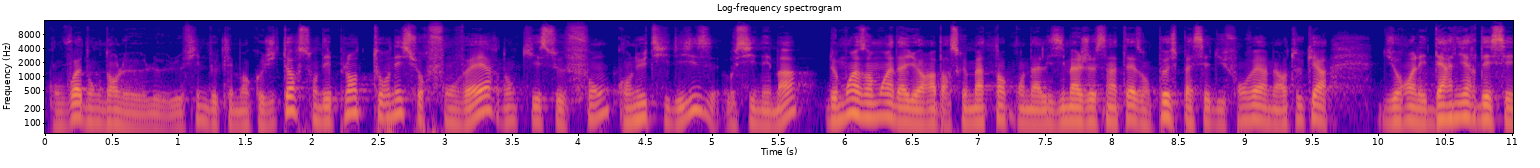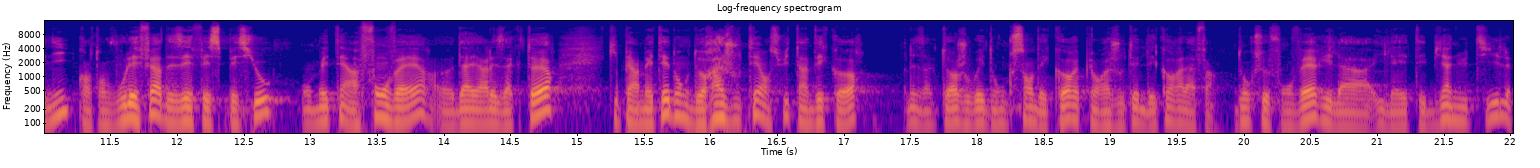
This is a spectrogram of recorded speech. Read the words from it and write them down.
qu'on voit donc dans le, film de Clément Cogitor sont des plans tournés sur fond vert, donc qui est ce fond qu'on utilise au cinéma, de moins en moins d'ailleurs, hein, parce que maintenant qu'on a les images de synthèse, on peut se passer du fond vert, mais en tout cas, durant les dernières décennies, quand on voulait faire des effets spéciaux, on mettait un fond vert derrière les acteurs, qui permettait donc de rajouter ensuite un décor les acteurs jouaient donc sans décor et puis on rajoutait le décor à la fin. Donc ce fond vert, il a, été bien utile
